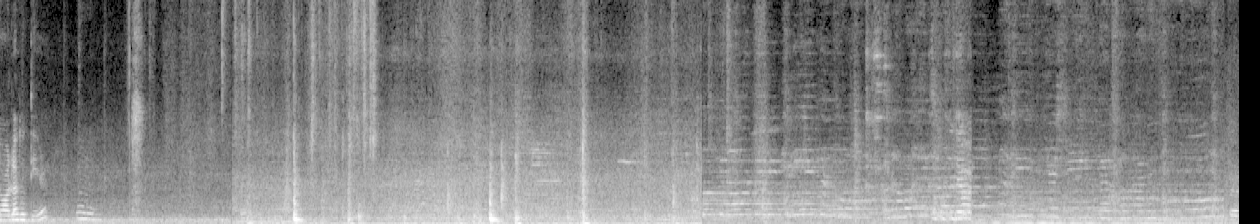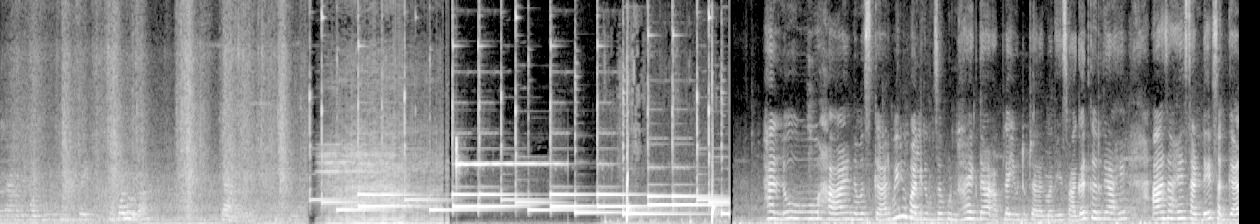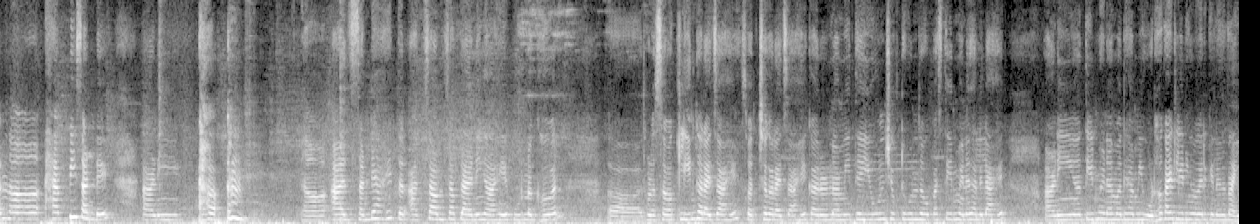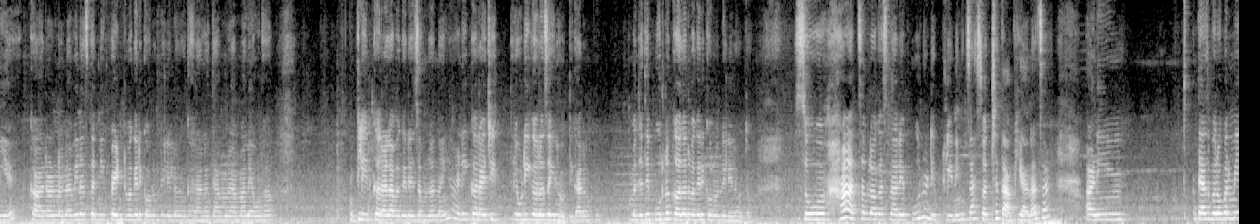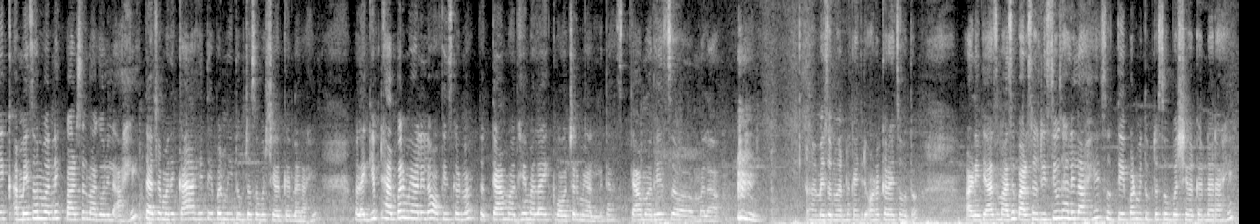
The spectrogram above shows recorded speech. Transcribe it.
Dollar होती आहे you. तुमचं पुन्हा एकदा आपल्या यूट्यूब चॅनलमध्ये स्वागत करते आहे. आज आहे संडे सगळ्यांना हॅपी संडे आणि आज संडे आहे तर आजचा आमचा प्लॅनिंग आहे पूर्ण घर थोडंसं क्लीन करायचं आहे स्वच्छ करायचं आहे. कारण आम्ही इथे येऊन शिफ्ट होऊन जवळपास तीन महिने झालेले आहेत. आणि तीन महिन्यामध्ये आम्ही एवढं काही क्लिनिंग वगैरे केलेलं नाही आहे कारण नवीनच त्यांनी पेंट वगैरे करून दिलेलं घराला. त्यामुळे आम्हाला एवढं क्लीन करायला वगैरे जमलं नाही आणि करायची एवढी गरजही नव्हती कारण म्हणजे ते पूर्ण कलर वगैरे करून दिलेलं होतं. सो हा आजचा ब्लॉग असणार आहे पूर्ण डीप क्लिनिंगचा स्वच्छता अभियानाचा. आणि त्याचबरोबर मी एक अमेझॉनवरनं एक पार्सल मागवलेलं आहे. त्याच्यामध्ये काय आहे ते पण मी तुमच्यासोबत शेअर करणार आहे. मला एक गिफ्ट हॅम्पर मिळालेलं ऑफिसकडनं तर त्यामध्ये मला एक वाउचर मिळालेलं. त्या त्यामध्येच मला अमेझॉनवरनं काहीतरी ऑर्डर करायचं होतं. आणि ते आज माझं पार्सल रिसीव झालेलं आहे. सो ते पण मी तुमच्यासोबत शेअर करणार आहे.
